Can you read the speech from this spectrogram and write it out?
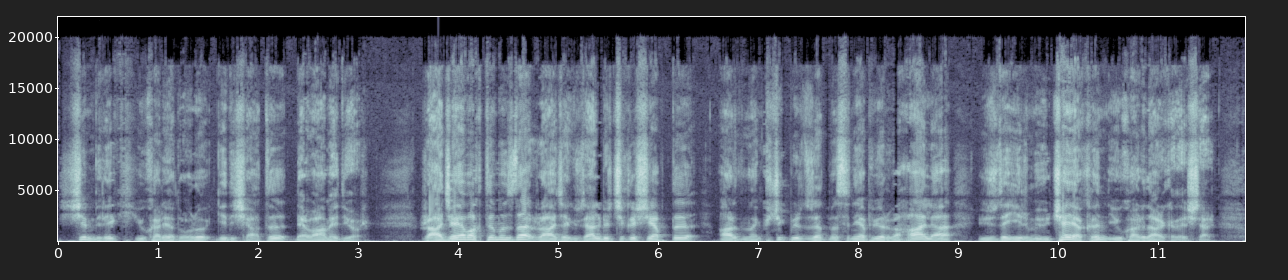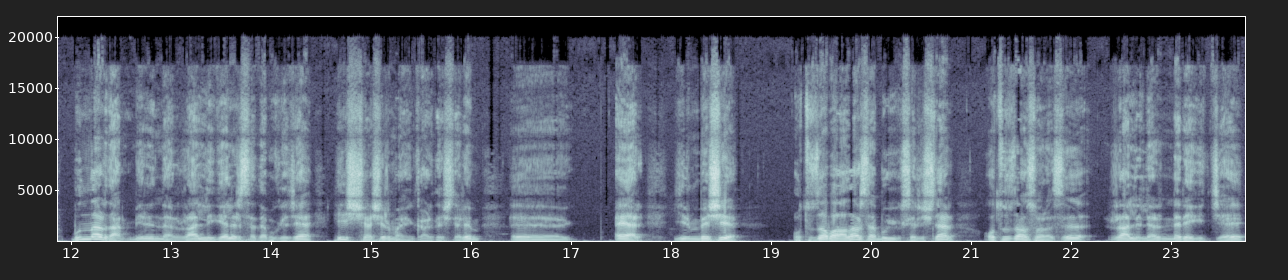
şimdilik yukarıya doğru gidişatı devam ediyor. Raca'ya baktığımızda Raca güzel bir çıkış yaptı. Ardından küçük bir düzeltmesini yapıyor ve hala %23'e yakın yukarıda arkadaşlar. Bunlardan birinden rally gelirse de bu gece hiç şaşırmayın kardeşlerim. Ee, eğer 25'i 30'a bağlarsa bu yükselişler 30'dan sonrası rallilerin nereye gideceği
